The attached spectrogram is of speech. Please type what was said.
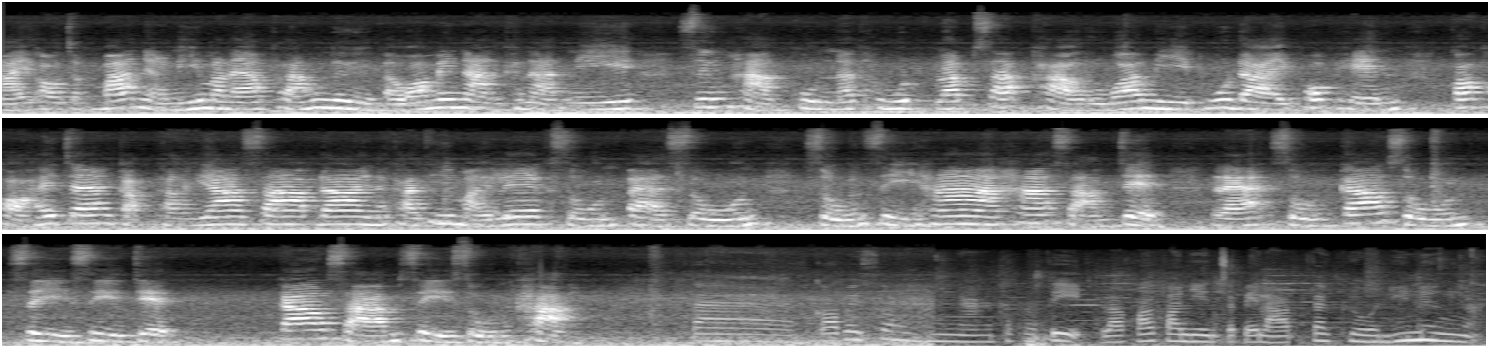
ายออกจากบ้านอย่างนี้มาแล้วครั้งหนึ่ง แต่ว่าไม่นานขนาดนี้ ซึ่งหากคุณนัทวุฒิรับทราบข่าวหรือว่ามีผู้ใดพบเห็น ก็ขอให้แจ้งกับทางญาติทราบได้นะคะ ที่หมายเลข 080 045 537 และ 0904479340 ค่ะ แต่ก็ไปส่ง ปกติ แล้วก็ตอนเย็นจะไปรับแต่คือวันที่หนึ่งอะ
